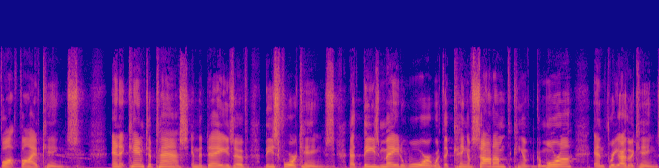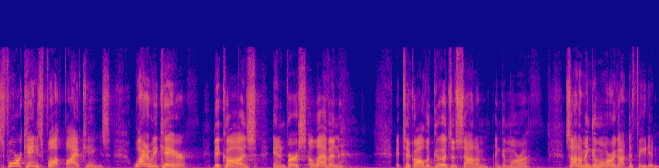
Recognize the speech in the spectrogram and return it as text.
fought five kings. And it came to pass in the days of these four kings that these made war with the king of Sodom, the king of Gomorrah, and three other kings. Four kings fought five kings. Why do we care? Because in verse 11, it took all the goods of Sodom and Gomorrah. Sodom and Gomorrah got defeated.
